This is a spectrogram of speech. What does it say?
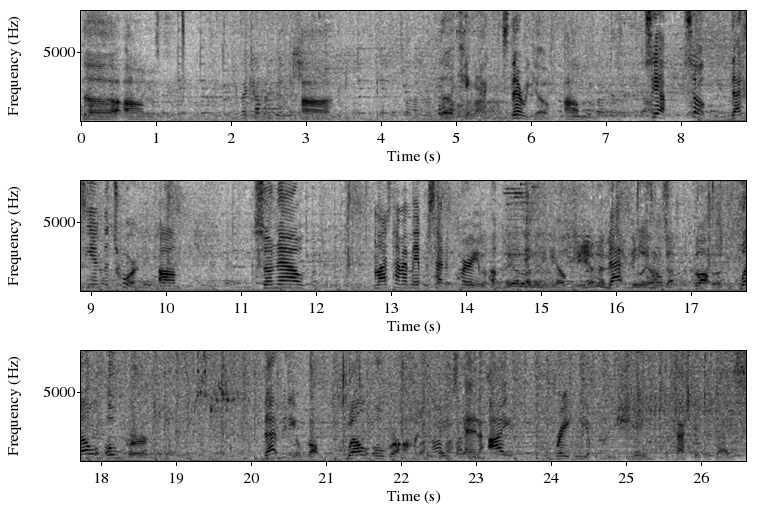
the, um, uh, the king penguins. There we go. Um, so yeah, so that's the end of the tour. Um, so now, last time I made Poseidon Aquarium update video, that video got well over, that video got well over hundred views, and I greatly appreciate the fact that you guys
